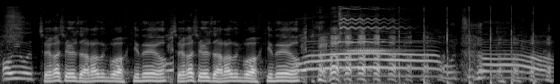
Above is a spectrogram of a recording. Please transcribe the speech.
어 이거 제가 제일 잘하는 것 같긴 해요. 제가 제일 잘하는 것 같긴 해요. 와 멋지다.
